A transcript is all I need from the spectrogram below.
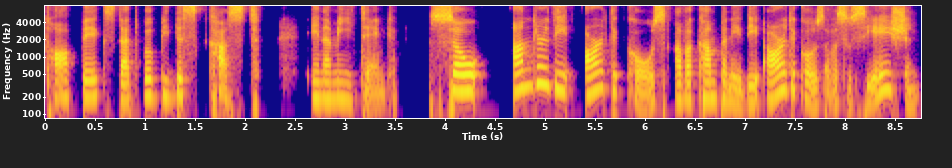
topics that will be discussed in a meeting. So under the articles of a company, the articles of association,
